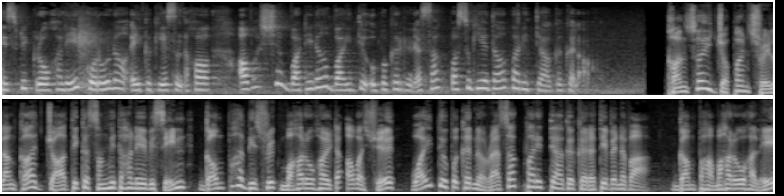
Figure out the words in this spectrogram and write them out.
දිස්ත්‍රික් රෝහලේ කොරෝනා ඒකකය සඳහා අවශ්‍ය වටිනා වෛද්‍ය උපකරණ රැසක් පසුගියදා පරිත්‍යාග කළා. කන්සයි ජපන් ශ්‍රී ලංකා ජාතික සංවිධානය විසින් ගම්පහ දිස්ත්‍රික් මහරෝහලට අවශ්‍ය වෛද්‍ය උපකරණ රැසක් පරිත්‍යාග කර තිබෙනවා. ගම්පහ මහරෝහලේ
